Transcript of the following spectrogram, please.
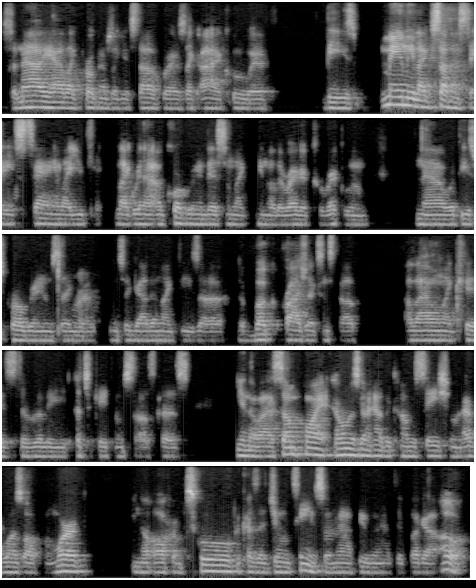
So now you have like programs like yourself where it's like, all right, cool with these mainly like southern states saying like you can't like we're not incorporating this in like, you know, the regular curriculum. Now with these programs like right. together like these uh the book projects and stuff, allowing like kids to really educate themselves because you know at some point everyone's gonna have the conversation when everyone's off from work, you know, off from school because of Juneteenth. So now people have to figure out, oh,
